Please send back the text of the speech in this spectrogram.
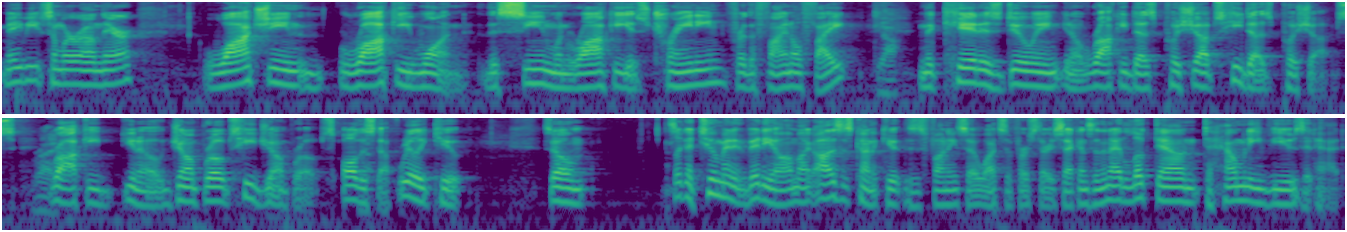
maybe somewhere around there, watching Rocky 1, the scene when Rocky is training for the final fight. Yeah. And the kid is doing, you know, Rocky does push ups, he does push ups. Right. Rocky, you know, jump ropes, he jump ropes, all this stuff. Really cute. So it's like a two minute video. I'm like, oh, this is kind of cute. This is funny. So I watched the first 30 seconds. And then I looked down to how many views it had.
